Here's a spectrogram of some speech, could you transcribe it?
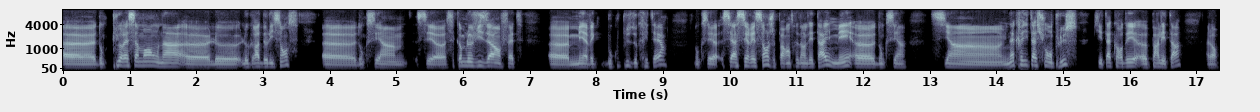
Euh, donc plus récemment, on a euh, le, grade de licence. donc c'est comme le visa en fait, mais avec beaucoup plus de critères. Donc c'est, assez récent. Je ne vais pas rentrer dans le détail, mais donc c'est un, c'est un, une accréditation en plus qui est accordée par l'État. Alors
